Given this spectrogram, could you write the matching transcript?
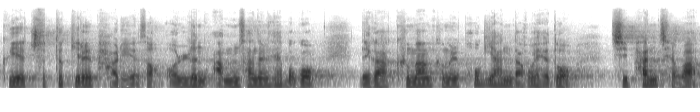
그의 주특기를 발휘해서 얼른 암산을 해보고 내가 그만큼을 포기한다고 해도 집 한 채와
